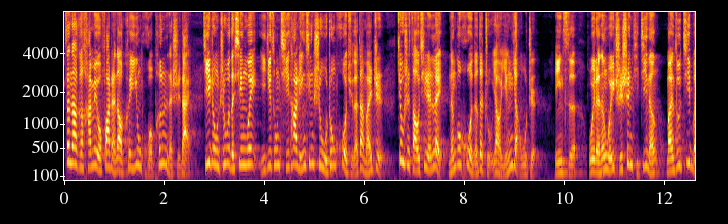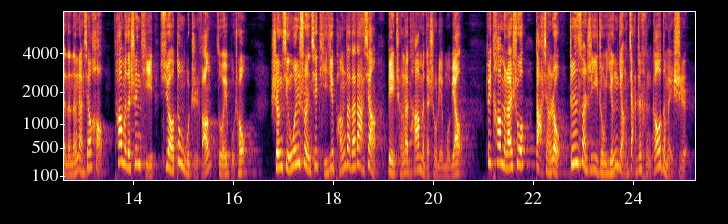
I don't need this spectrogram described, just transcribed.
在那个还没有发展到可以用火烹饪的时代，几种植物的纤维以及从其他零星食物中获取的蛋白质，就是早期人类能够获得的主要营养物质。因此，为了能维持身体机能，满足基本的能量消耗，他们的身体需要动物脂肪作为补充。生性温顺且体积庞大的大象，便成了他们的狩猎目标。对他们来说，大象肉真算是一种营养价值很高的美食。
